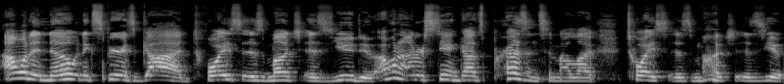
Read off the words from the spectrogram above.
I want to know and experience God twice as much as you do. I want to understand God's presence in my life twice as much as you.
